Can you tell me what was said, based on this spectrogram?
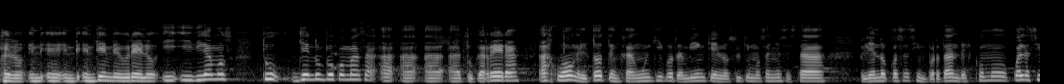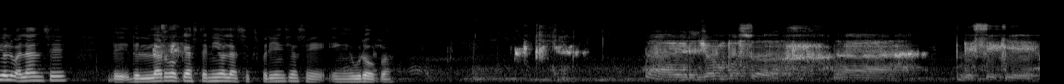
Claro, entiende Urelo. Y, y, digamos, tú, yendo un poco más a, a, a, tu carrera, has jugado en el Tottenham, un equipo también que en los últimos años está peleando cosas importantes. ¿Cómo, ¿Cuál ha sido el balance de, de lo largo que has tenido las experiencias en, en Europa? Decir que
